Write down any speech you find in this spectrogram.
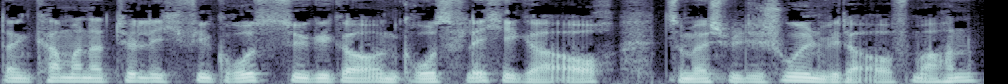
dann kann man natürlich viel großzügiger und großflächiger auch zum Beispiel die Schulen wieder aufmachen.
